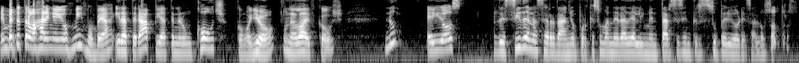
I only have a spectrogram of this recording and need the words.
En vez de trabajar en ellos mismos, vea, ir a terapia, tener un coach como yo, una life coach, no, ellos deciden hacer daño porque es su manera de alimentarse y sentirse superiores a los otros.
